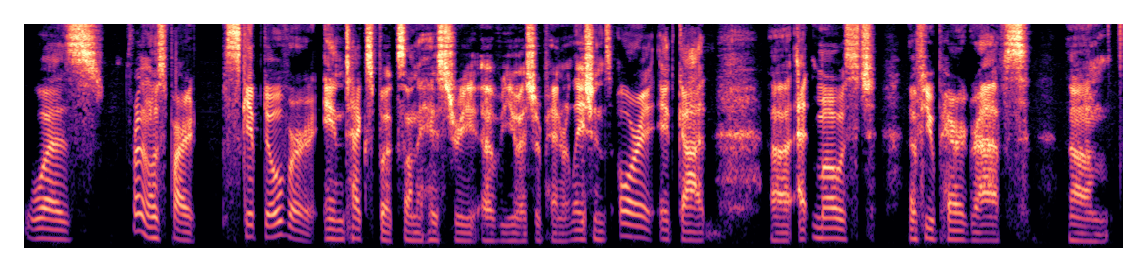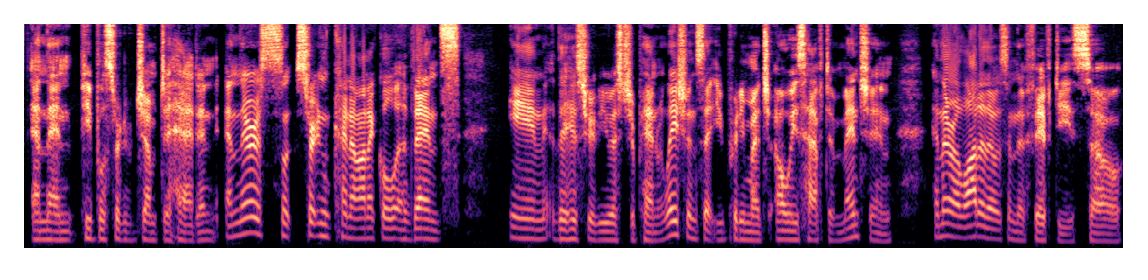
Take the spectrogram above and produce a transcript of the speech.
was, for the most part, skipped over in textbooks on the history of U.S. Japan relations, or it got uh, at most a few paragraphs. Um, and then people sort of jumped ahead. And, and there are certain canonical events in the history of US Japan relations that you pretty much always have to mention. And there are a lot of those in the 50s. So,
